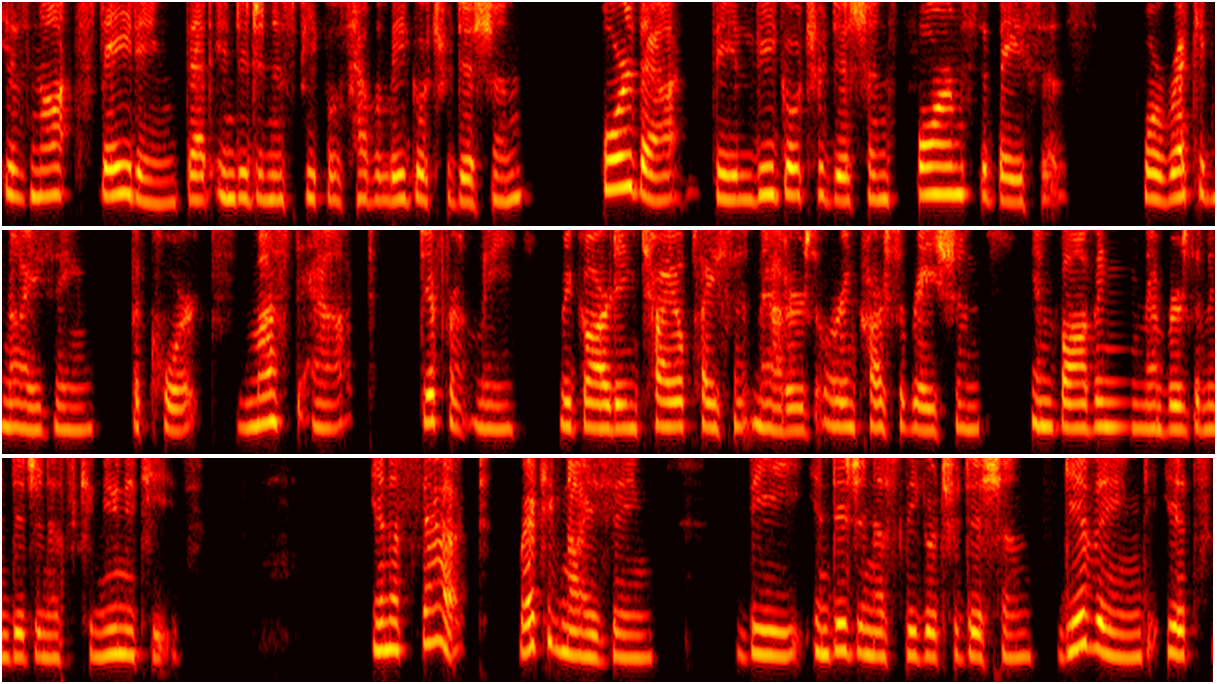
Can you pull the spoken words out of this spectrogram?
is not stating that Indigenous peoples have a legal tradition or that the legal tradition forms the basis for recognizing the courts must act differently regarding child placement matters or incarceration involving members of Indigenous communities. In effect, recognizing the Indigenous legal tradition, giving its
